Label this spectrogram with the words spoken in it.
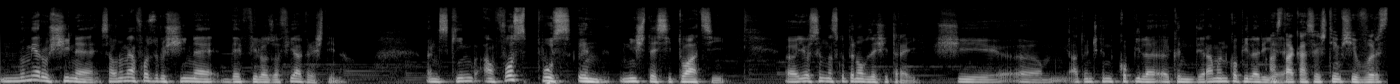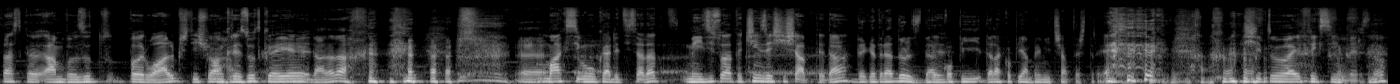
nu mi-e rușine sau nu mi-a fost rușine de filozofia creștină. În schimb, am fost pus în niște situații Uh, Eu sunt născut în 83 și uh, atunci când, copilă, când eram în copilărie... Asta ca să știm și vârsta, că am văzut părul alb, știi, și eu am Aha. crezut că e Da, da, da. Uh, maximul care ți s-a dat. Mi-ai zis odată 57, da? de către adulți, dar De- copii, de la copii am primit 73. și tu ai fix invers, nu?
